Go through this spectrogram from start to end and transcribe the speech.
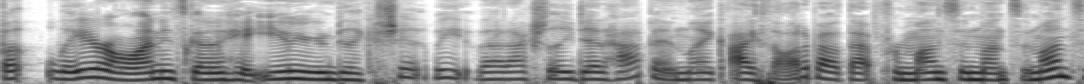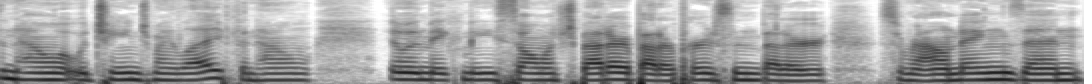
But later on, it's gonna hit you. You're gonna be like, shit, wait, that actually did happen. Like, I thought about that for months and months and months and how it would change my life and how it would make me so much better, better person, better surroundings. And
